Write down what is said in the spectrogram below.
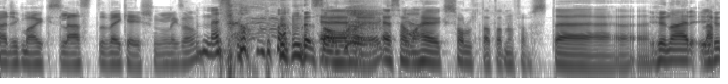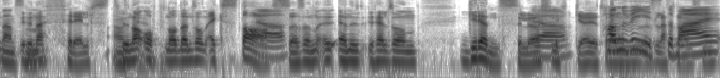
Magic Mikes Last Vacation, liksom. Med Salma. Med Salma Eh, Hayek. er Salma Hayek solgt etter den første eh, Hun er, hun, Lapdansen. hun er frelst. Hun har oppnådd en sånn ekstase, sånn, en ut- helt sånn grenseløs Ja. lykke. Han viste Leftansen. meg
